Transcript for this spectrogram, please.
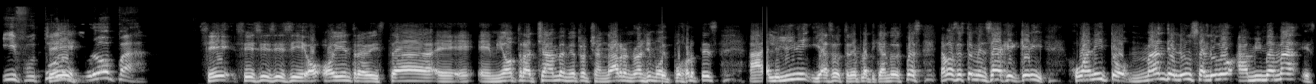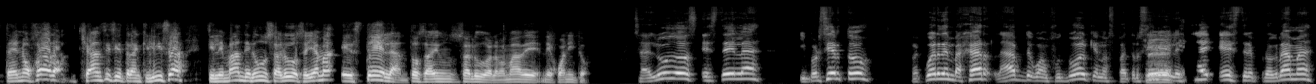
Y futuro en Europa. Sí, sí, sí, sí, sí. Hoy entrevisté eh, en mi otra chamba, en mi otro changarro, en Ánimo Deportes, a Lilini y ya se lo estaré platicando después. Nada más este mensaje, Keri. Juanito, mándele un saludo a mi mamá, está enojada. Chance se tranquiliza si le manden un saludo. Se llama Estela. Entonces hay un saludo a la mamá de, Juanito. Saludos, Estela. Y por cierto, recuerden bajar la app de OneFootball que nos patrocina este programa.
